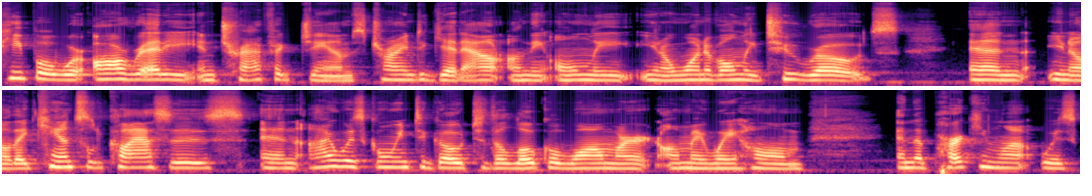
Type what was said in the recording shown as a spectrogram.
people were already in traffic jams trying to get out on the only you know one of only two roads and you know they canceled classes and i was going to go to the local walmart on my way home and the parking lot was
